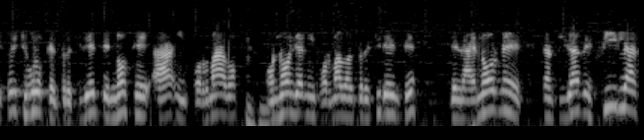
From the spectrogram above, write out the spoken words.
estoy seguro que el presidente no se ha informado o no le han informado al presidente de la enorme cantidad de filas,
